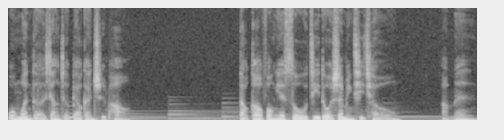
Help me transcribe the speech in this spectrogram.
稳稳的向着标杆直跑。祷告奉耶稣基督圣名祈求，阿门。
